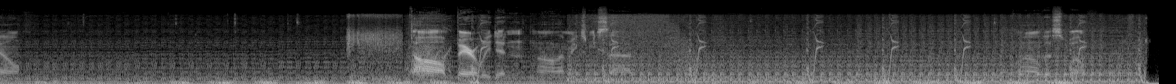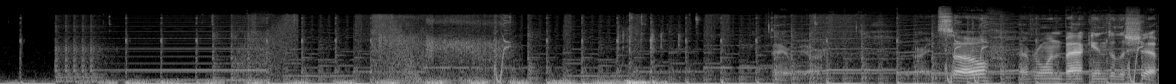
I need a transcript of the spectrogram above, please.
Kill. Oh, barely didn't. Oh, that makes me sad. Well, this will. There we are. Alright, so, everyone back into the ship.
